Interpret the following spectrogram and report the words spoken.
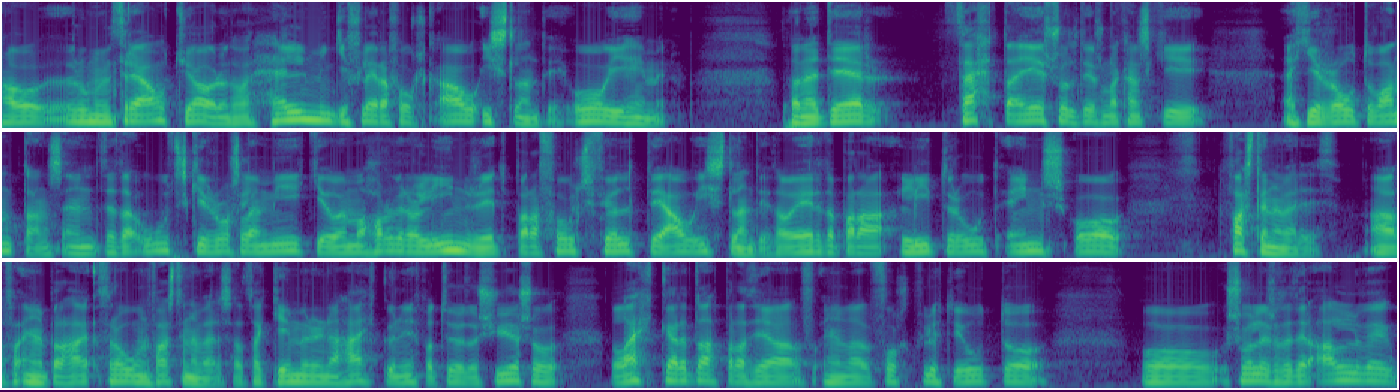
á rúmum 30 árum þá er helmingi fleira fólk á Íslandi og í heiminum. Þannig að þetta er, þetta er svolítið svona kannski ekki rót vandans en þetta útskýrir rosalega mikið og ef maður horfir á línuritt bara fólks fjöldi á Íslandi þá er þetta bara lítur út eins og fasteinaverðið að bara þróun fasteinaverðis að það gemur inn að hækkun upp á 2007 svo lækkar þetta bara því að fólk flutti út og og svoleiðis og þetta er alveg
